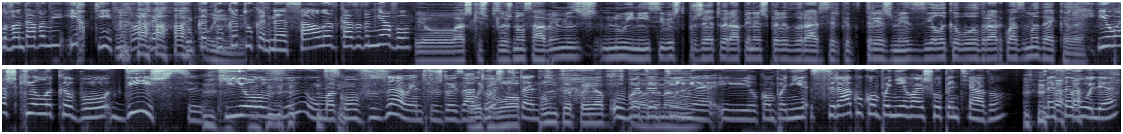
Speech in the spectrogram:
levantava-me e repetia. Tuca, tuca, tuca, na sala de casa da minha avó. Eu acho que as pessoas não sabem, mas no início este projeto era apenas para durar cerca de 3 meses e ele acabou a durar quase uma década. E eu acho que ele acabou, diz-se que houve uma confusão entre os dois Ele atores, portanto, o é? Batatinha e o Companhia. Será que o Companhia baixou o penteado nessa bolha?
